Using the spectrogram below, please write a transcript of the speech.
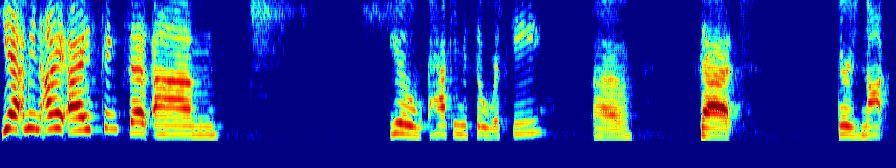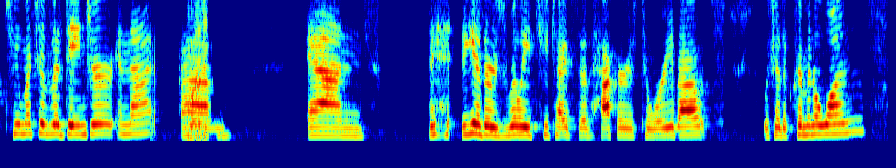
Yeah, I mean, I I think that um, you know hacking is so risky uh, that there's not too much of a danger in that. Right. Um, and the you know there's really two types of hackers to worry about, which are the criminal ones,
